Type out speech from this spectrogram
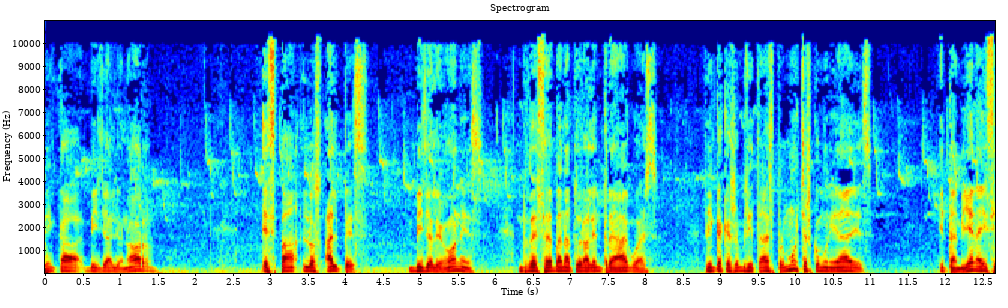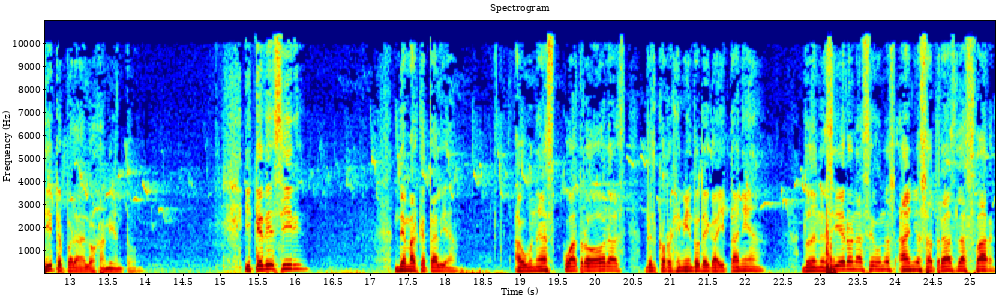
finca Villa Leonor, Spa Los Alpes, Villa Leones, Reserva Natural Entre Aguas, fincas que son visitadas por muchas comunidades y también hay sitio para alojamiento. ¿Y qué decir de Marcatalia? A unas cuatro horas del corregimiento de Gaitania, donde nacieron hace unos años atrás las FARC,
